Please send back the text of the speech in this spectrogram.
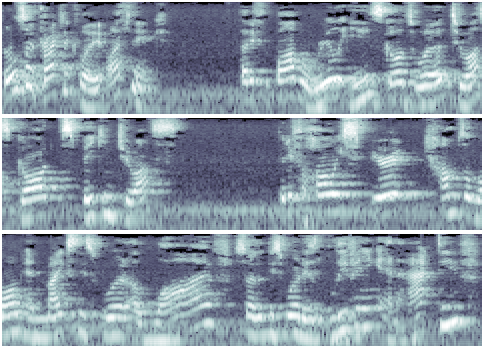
But also practically, I think that if the Bible really is God's word to us, God speaking to us, that if the Holy Spirit comes along and makes this word alive so that this word is living and active,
